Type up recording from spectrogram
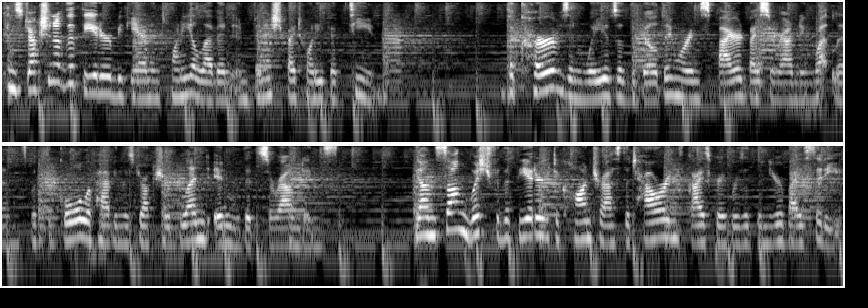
Construction of the theater began in 2011 and finished by 2015. The curves and waves of the building were inspired by surrounding wetlands, with the goal of having the structure blend in with its surroundings. Yansong wished for the theater to contrast the towering skyscrapers of the nearby city.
